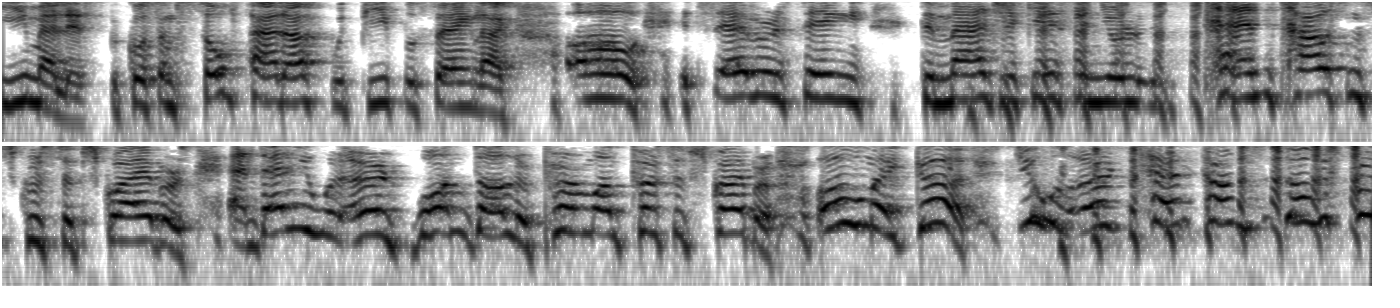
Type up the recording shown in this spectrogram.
email list because I'm so fed up with people saying like, "Oh, it's everything. The magic is in your 10,000 subscribers, and then you will earn one dollar per month per subscriber." Oh my god, you will earn ten thousand dollars per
